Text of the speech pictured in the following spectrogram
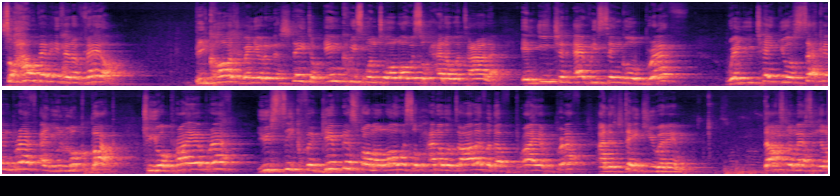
So how then is it a veil? Because when you're in a state of increase unto Allah subhanahu wa ta'ala, in each and every single breath, when you take your second breath and you look back to your prior breath, you seek forgiveness from Allah subhanahu wa ta'ala for the prior breath and the state you were in. That's the messenger of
